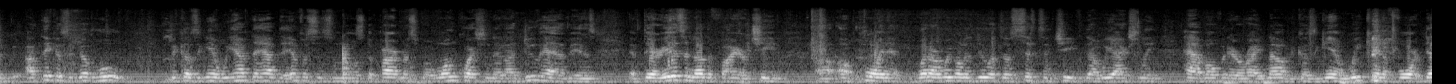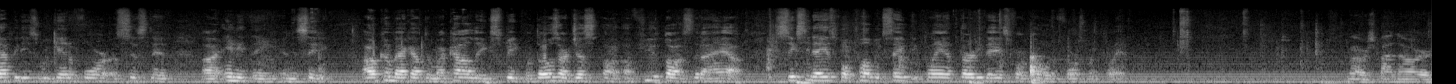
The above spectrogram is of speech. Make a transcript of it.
a, I think it's a good move, because again, we have to have the emphasis in those departments, but one question that I do have is, if there is another fire chief uh, appointed, what are we gonna do with the assistant chief that we actually have over there right now? Because again, we can't afford deputies, we can't afford assistant, uh, anything in the city. I'll come back after my colleagues speak, but those are just a, few thoughts that I have. Sixty days for public safety plan, thirty days for code enforcement plan. You want to respond now or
